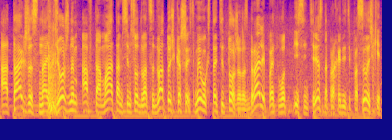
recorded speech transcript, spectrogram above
а также с надежным автоматом 722.6. Мы его, кстати, тоже разбирали, поэтому вот, если интересно, проходите по ссылочке,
